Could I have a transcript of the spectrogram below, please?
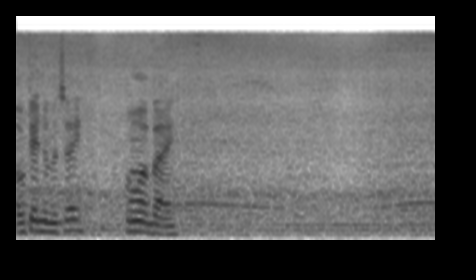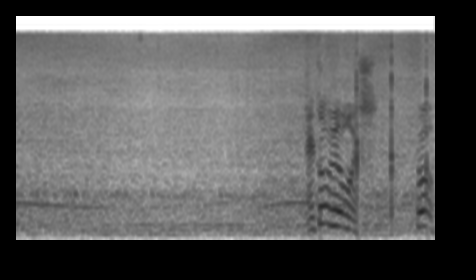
Oké, nummer 2. Kom maar bij. En kom jongens. Kom op.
